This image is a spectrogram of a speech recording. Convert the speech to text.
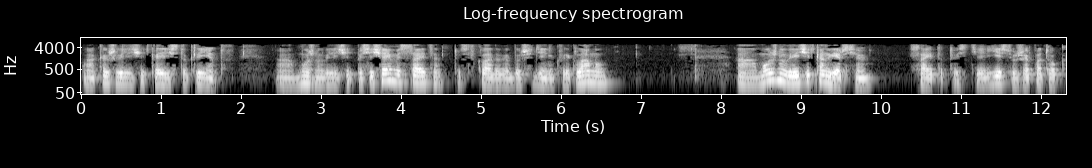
А как же увеличить количество клиентов? А, можно увеличить посещаемость сайта, то есть вкладывая больше денег в рекламу. А, можно увеличить конверсию сайта, то есть есть уже поток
